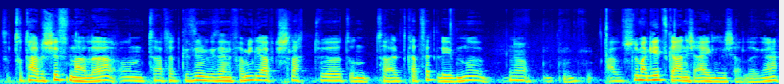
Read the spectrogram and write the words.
So, total beschissen alle und hat halt gesehen, wie seine Familie abgeschlachtet wird und halt KZ-Leben, ne? Ja. Also schlimmer geht's gar nicht eigentlich alle, gell?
